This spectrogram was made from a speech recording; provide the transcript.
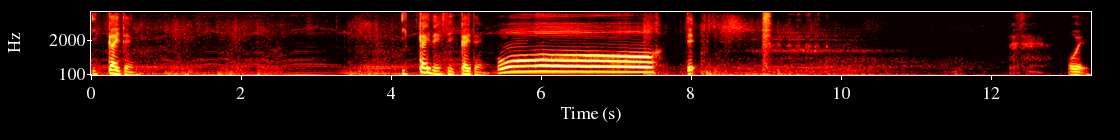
1回転。1回転して1回転。おー。え。おい。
